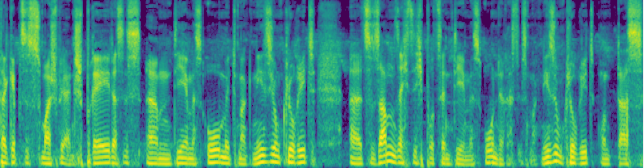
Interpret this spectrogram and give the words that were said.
Da gibt es zum Beispiel ein Spray, das ist ähm, DMSO mit Magnesiumchlorid, äh, zusammen 60 Prozent DMSO und der Rest ist Magnesiumchlorid und das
